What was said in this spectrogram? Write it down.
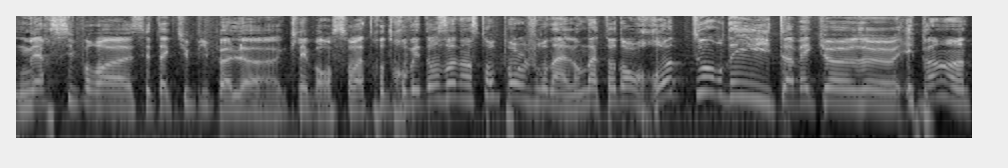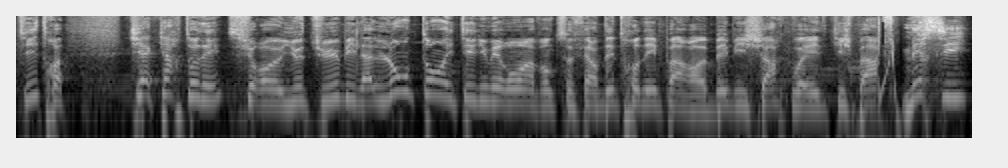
Merci pour euh, cette actu people, euh, Clémence. On va te retrouver dans un instant pour le journal. En attendant, retour des hits avec euh, euh, eh ben, un titre qui a cartonné sur euh, YouTube. Il a longtemps été numéro un avant de se faire détrôner par euh, Baby Shark. Vous voyez de qui je parle? Merci,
